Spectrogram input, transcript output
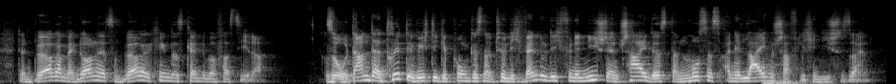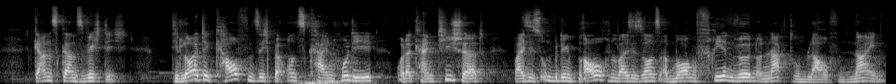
Denn Burger, McDonald's und Burger King, das kennt immer fast jeder. So, dann der dritte wichtige Punkt ist natürlich, wenn du dich für eine Nische entscheidest, dann muss es eine leidenschaftliche Nische sein. Ganz, ganz wichtig. Die Leute kaufen sich bei uns kein Hoodie oder kein T-Shirt, weil sie es unbedingt brauchen, weil sie sonst ab morgen frieren würden und nackt rumlaufen. Nein.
